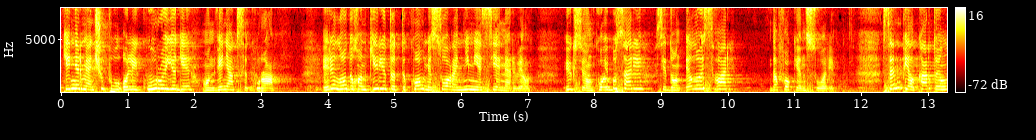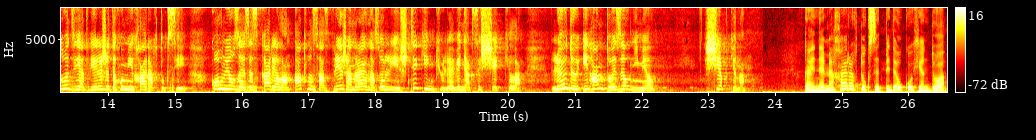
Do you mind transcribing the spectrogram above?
Кинермен чупул олей куру йоге, он веняксы кура. Эри лодухон кирьютет туколме сора ниме семервел. Yksyon koibusari, sidon eloisvari, da foken suori. Sen piel kartoin lodijat vielžete homii hairahtuksi. Kolmiuzaisessa Karjalan atlasas priežan rajonas oli Štikinkylä, venäksi Shekkila. Löytyy ihan Кайнеме хайрах туксет пидеу кохендуа.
